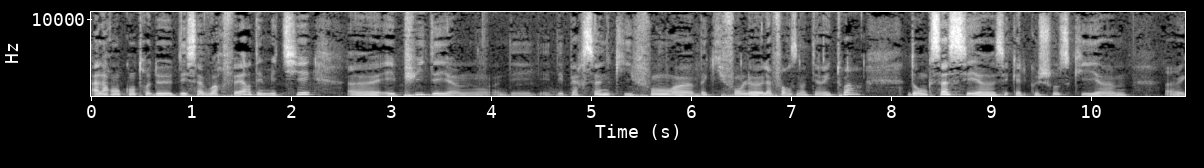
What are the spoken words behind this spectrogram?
à la rencontre de, des savoir-faire, des métiers, et puis des, personnes qui font, bah, qui font la force d'un territoire. Donc ça, c'est quelque chose qui euh,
